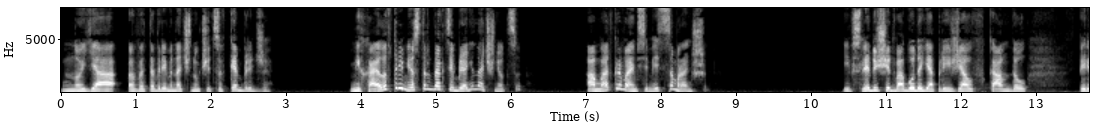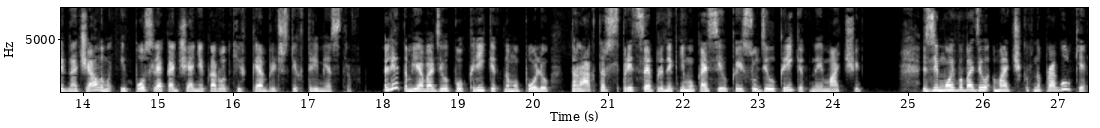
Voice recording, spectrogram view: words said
Но я в это время начну учиться в Кембридже. Михайлов триместр до октября не начнется, а мы открываемся месяцем раньше. И в следующие два года я приезжал в Кандл перед началом и после окончания коротких кембриджских триместров. Летом я водил по крикетному полю трактор с прицепленной к нему косилкой и судил крикетные матчи. Зимой выводил мальчиков на прогулки,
